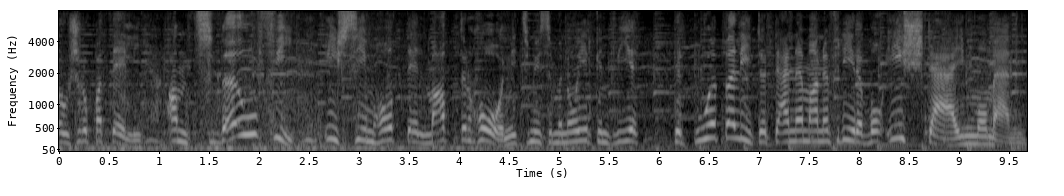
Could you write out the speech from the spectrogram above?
Frau Schruppatelli, am 12. Uhr ist sie im Hotel Matterhorn. Jetzt müssen wir noch irgendwie den Bubeli durch den manövrieren. Wo ist der im Moment?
